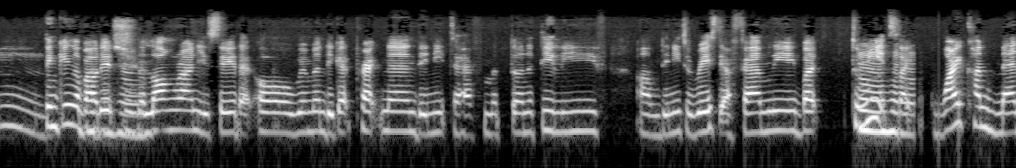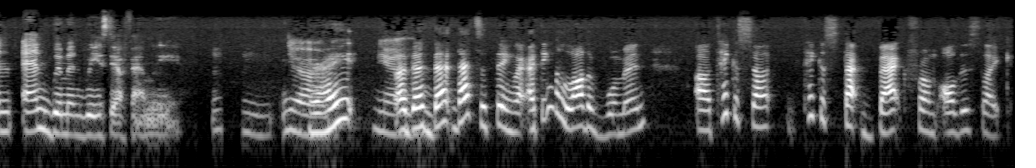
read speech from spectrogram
Hmm. thinking about it Mm-hmm. in the long run you say that oh women they get pregnant they need to have maternity leave um, they need to raise their family but to me it's like why can't men and women raise their family Hmm. Yeah. right yeah, uh, that, that that's the thing like i think a lot of women uh take a step take a step back from all this like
